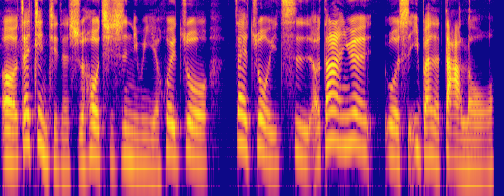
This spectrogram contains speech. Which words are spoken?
呃，在见检的时候，其实你们也会做再做一次。呃，当然，因为如果是一般的大楼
